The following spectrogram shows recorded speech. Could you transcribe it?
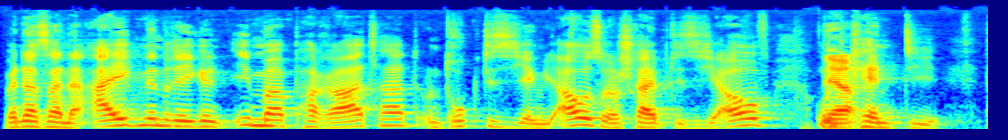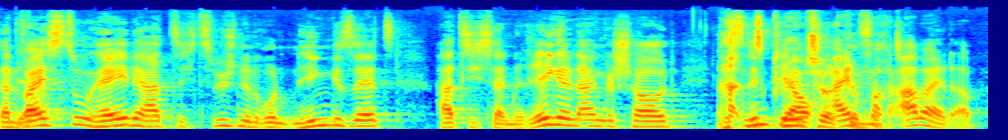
wenn er seine eigenen Regeln immer parat hat und druckt die sich irgendwie aus oder schreibt die sich auf und Ja. kennt die. Dann weißt du, hey, der hat sich zwischen den Runden hingesetzt, hat sich seine Regeln angeschaut. Das Hat nimmt dir auch einfach gemacht. Arbeit ab.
